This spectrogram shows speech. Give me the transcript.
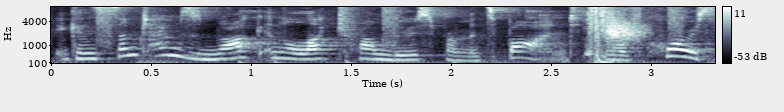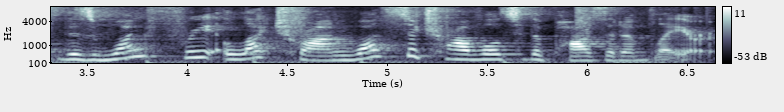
it can sometimes knock an electron electron loose from its bond. Of course, this one free electron wants to travel to the positive layer.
